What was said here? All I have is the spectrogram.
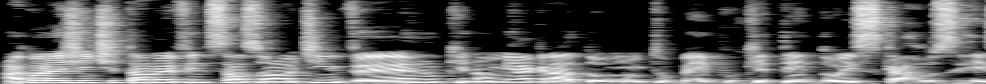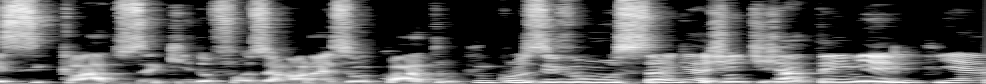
Agora a gente está no evento sazonal de inverno, que não me agradou muito bem, porque tem dois carros reciclados aqui do Forza Horizon 4, inclusive o Mustang, a gente já tem ele, e é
